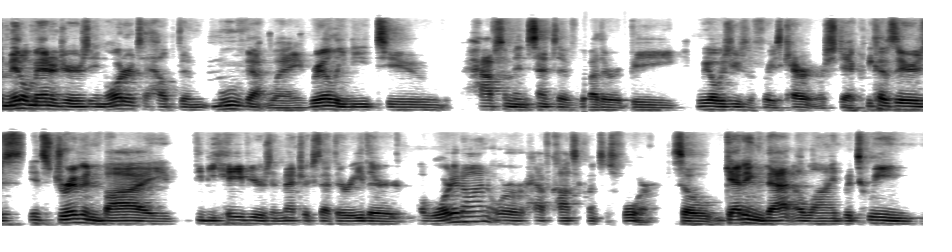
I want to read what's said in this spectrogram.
The middle managers, in order to help them move that way, really need to have some incentive, whether it be, we always use the phrase carrot or stick, because there's, it's driven by the behaviors and metrics that they're either awarded on or have consequences for. So getting that aligned between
